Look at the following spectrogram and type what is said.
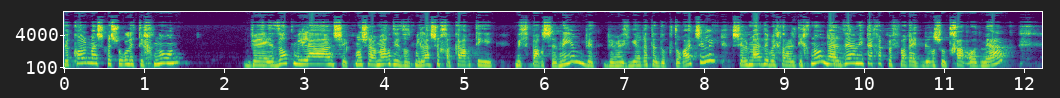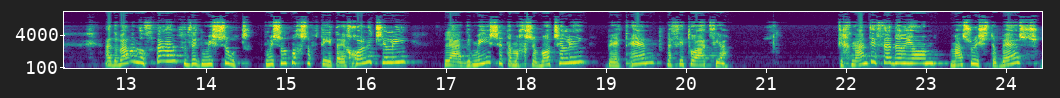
וכל מה שקשור לתכנון, וזאת מילה שכמו שאמרתי זאת מילה שחקרתי מספר שנים במסגרת הדוקטורט שלי, של מה זה בכלל תכנון ועל זה אני תכף אפרט ברשותך עוד מעט. הדבר הנוסף זה גמישות, גמישות מחשבתית, היכולת שלי להגמיש את המחשבות שלי בהתאם לסיטואציה. תכננתי סדר יום, משהו השתבש,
